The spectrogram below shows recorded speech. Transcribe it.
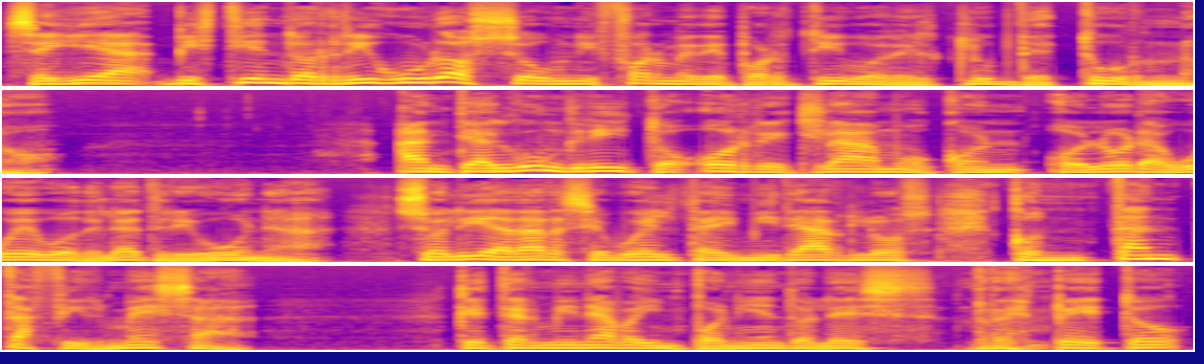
seguía vistiendo riguroso uniforme deportivo del club de turno. Ante algún grito o reclamo con olor a huevo de la tribuna, solía darse vuelta y mirarlos con tanta firmeza que terminaba imponiéndoles respeto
